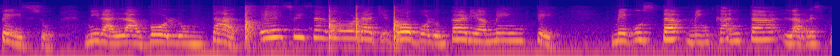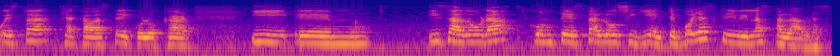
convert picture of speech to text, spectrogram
peso. Mira, la voluntad. Eso, Isadora, llegó voluntariamente. Me gusta, me encanta la respuesta que acabaste de colocar. Y em, Isadora contesta lo siguiente. Voy a escribir las palabras.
